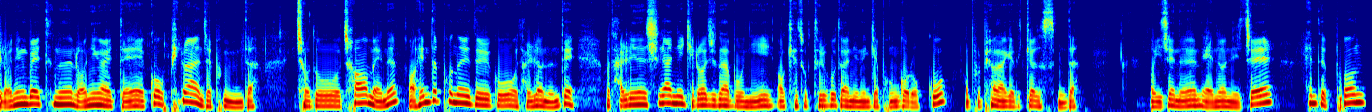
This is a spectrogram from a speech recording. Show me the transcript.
이 러닝 벨트는 러닝할 때 꼭 필요한 제품입니다. 저도 처음에는 어, 핸드폰을 들고 달렸는데 어, 달리는 시간이 길어지다 보니 어, 계속 들고 다니는 게 번거롭고 어, 불편하게 느껴졌습니다. 어, 이제는 에너지젤, 핸드폰,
